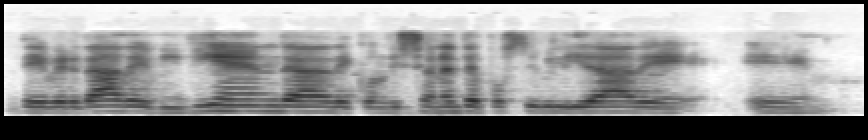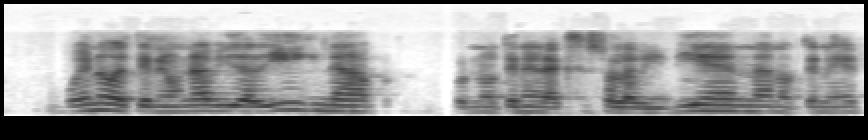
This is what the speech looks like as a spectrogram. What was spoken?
de verdad, de vivienda, de condiciones de posibilidad de, bueno, de tener una vida digna, por no tener acceso a la vivienda, no tener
